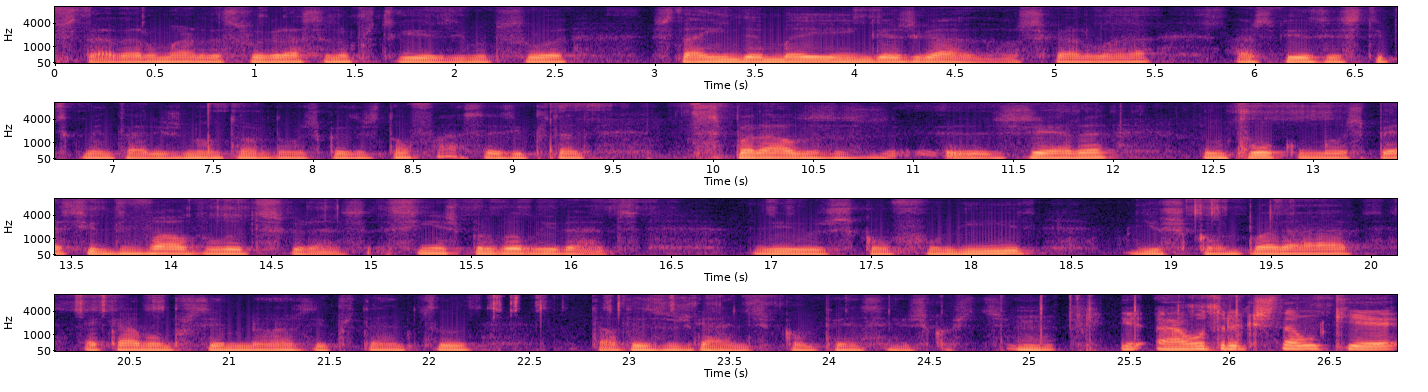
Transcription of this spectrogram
está a dar um ar da sua graça no português e uma pessoa está ainda meio engasgada ao chegar lá, às vezes esse tipo de comentários não tornam as coisas tão fáceis e, portanto, separá-los eh, gera um pouco uma espécie de válvula de segurança. Assim, as probabilidades de os confundir, de os comparar, acabam por ser menores e, portanto, talvez os ganhos compensem os custos. Hum. Há outra questão que é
